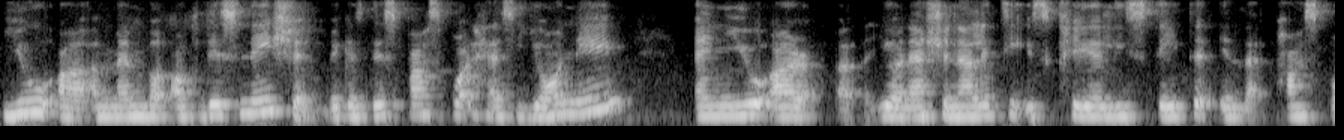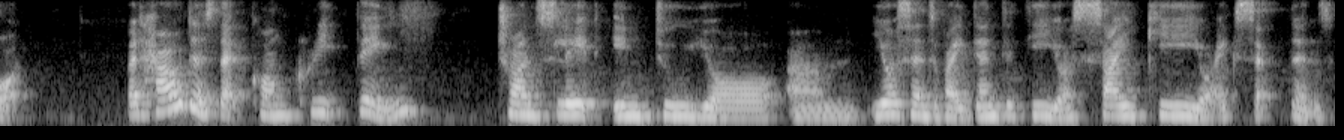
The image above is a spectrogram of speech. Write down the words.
you are a member of this nation because this passport has your name and you are uh, your nationality is clearly stated in that passport. But how does that concrete thing translate into your um, your sense of identity your psyche your acceptance?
